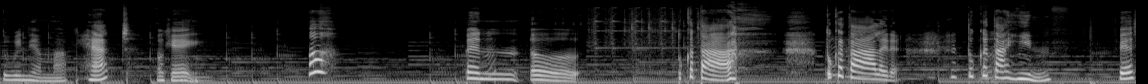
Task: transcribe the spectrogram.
ดูวินเนียมมาร์ hat โอเคอะเป็น เอ่อ ตุ๊กตา ตุ๊กตาอะไรเนี่ย ตุ๊กตาหิน เฟส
